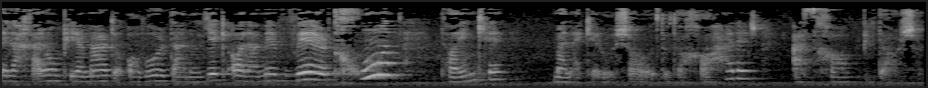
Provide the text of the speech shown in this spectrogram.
بالاخره اون پیرمرد آوردن و یک عالمه ورد خوند تا اینکه ملک روشا و دوتا خواهرش از خواب بیدار شدن.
